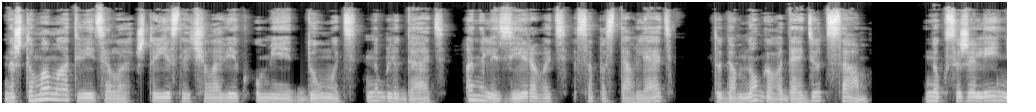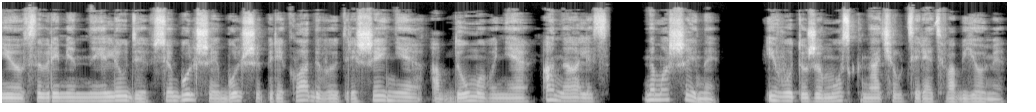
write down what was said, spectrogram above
На что мама ответила, что если человек умеет думать, наблюдать, анализировать, сопоставлять, то до многого дойдет сам. Но, к сожалению, современные люди все больше и больше перекладывают решения, обдумывание, анализ на машины. И вот уже мозг начал терять в объеме.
